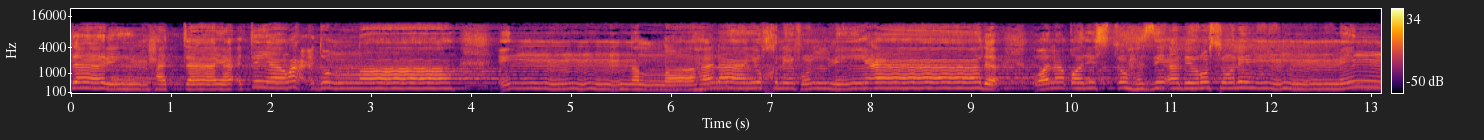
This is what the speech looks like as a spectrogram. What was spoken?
دارهم حتى يأتي وعد الله. إن الله لا يخلف الميعاد. ولقد استهزئ برسل من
